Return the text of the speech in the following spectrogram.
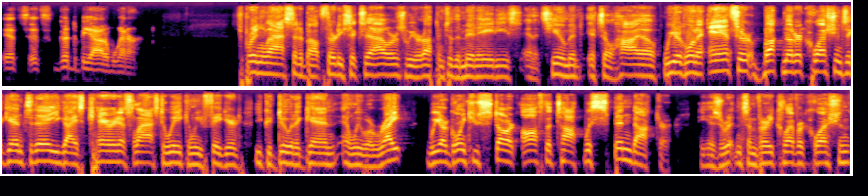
it's it's good to be out of winter. Spring lasted about 36 hours. We are up into the mid 80s and it's humid. It's Ohio. We are going to answer Bucknutter questions again today. You guys carried us last week and we figured you could do it again. And we were right. We are going to start off the top with Spin Doctor. He has written some very clever questions.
